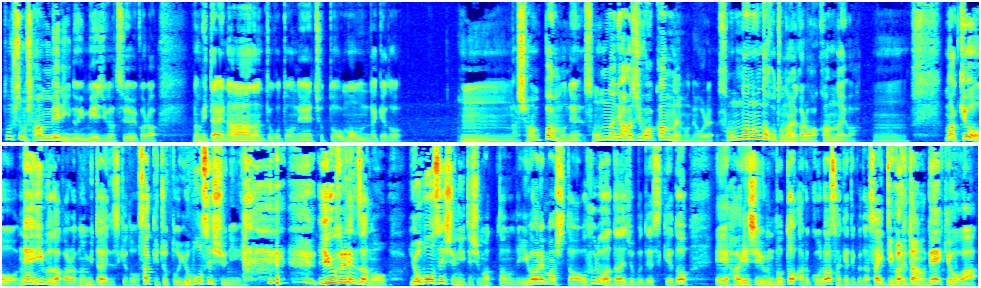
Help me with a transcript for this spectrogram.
どうしてもシャンメリーのイメージが強いから、飲みたいなーなんてことをね、ちょっと思うんだけど、うーん、シャンパンもね、そんなに味わかんないもんね、俺。そんな飲んだことないからわかんないわ。うん。まあ今日ね、イブだから飲みたいですけど、さっきちょっと予防接種に、インフルエンザの予防接種に行ってしまったので言われました。お風呂は大丈夫ですけど、えー激しい運動とアルコールは避けてくださいって言われたので、今日は、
